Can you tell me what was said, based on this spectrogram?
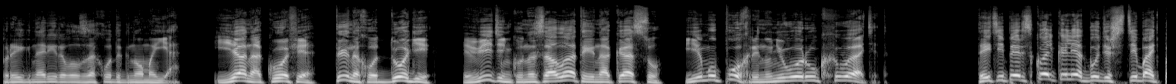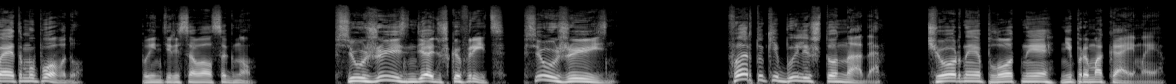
Проигнорировал заходы гнома я. «Я на кофе, ты на хот-доги, Витеньку на салаты и на кассу. Ему похрен, у него рук хватит». «Ты теперь сколько лет будешь стебать по этому поводу?» — поинтересовался гном. «Всю жизнь, дядюшка Фриц, всю жизнь!» Фартуки были что надо. Черные, плотные, непромокаемые.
